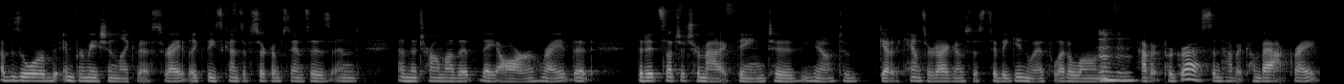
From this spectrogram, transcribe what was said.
absorb information like this, right? Like these kinds of circumstances and and the trauma that they are, right? That that it's such a traumatic thing to, you know, to get a cancer diagnosis to begin with, let alone mm-hmm. have it progress and have it come back, right?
